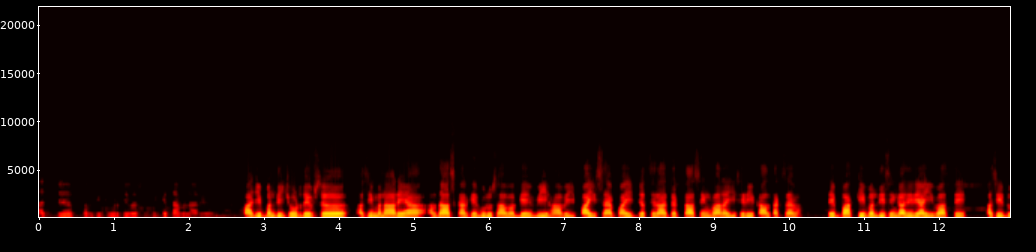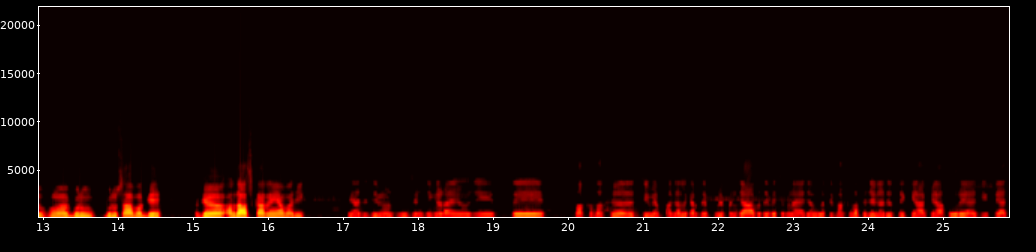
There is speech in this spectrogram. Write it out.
ਅੱਜ ਛੋੜ ਦਿਵਸ ਤੁਸੀਂ ਕਿੱਦਾਂ ਮਨਾ ਰਹੇ ਹੋ? ਭਾਜੀ ਬੰਦੀ ਛੋੜ ਦਿਵਸ ਅਸੀਂ ਮਨਾ ਰਹੇ ਹਾਂ। ਅਰਦਾਸ ਕਰਕੇ ਗੁਰੂ ਸਾਹਿਬ ਅੱਗੇ ਵੀ ਹਾਂ ਵੀ ਭਾਈ ਸਾਹਿਬ ਭਾਈ ਜਥੇਦਾਰ ਜਗਤਾਰ ਸਿੰਘ ਵਾਰਾ ਜੀ ਸ੍ਰੀ ਅਕਾਲ ਤਖਤ ਸਾਹਿਬ ਤੇ ਬਾਕੀ ਬੰਦੀ ਸਿੰਘਾਂ ਦੀ ਰਿਹਾਈ ਵਾਸਤੇ ਅਸੀਂ ਗੁਰੂ ਗੁਰੂ ਸਾਹਿਬ ਅੱਗੇ ਅਰਦਾਸ ਕਰ ਰਹੇ ਹਾਂ ਭਾਜੀ। ਤੇ ਅੱਜ ਜਿਵੇਂ ਹੁਣ ਤੁਸੀਂ ਚੰਡੀਗੜ੍ਹ ਆਏ ਹੋ ਜੀ ਤੇ ਵੱਖ-ਵੱਖ ਜਿਵੇਂ ਆਪਾਂ ਗੱਲ ਕਰਦੇ ਪੂਰੇ ਪੰਜਾਬ ਦੇ ਵਿੱਚ ਮਨਾਇਆ ਜਾਊਗਾ ਤੇ ਵੱਖ-ਵੱਖ ਜਗ੍ਹਾ ਦੇ ਉੱਤੇ ਕਿਆ-ਕਿਆ ਹੋ ਰਿਹਾ ਹੈ ਜੀ? ਤੇ ਅੱਜ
